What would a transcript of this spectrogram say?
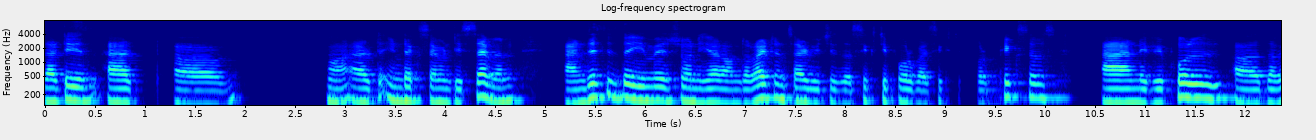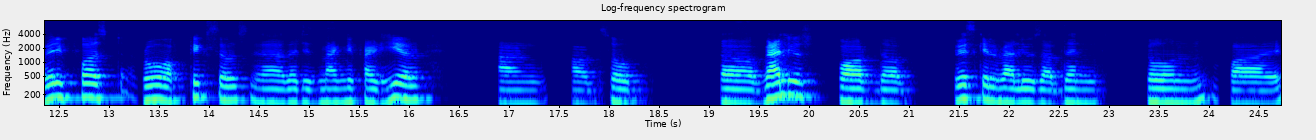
that is at uh, at index 77 and this is the image shown here on the right hand side which is the 64 by 64 pixels. And if you pull uh, the very first row of pixels uh, that is magnified here and uh, so the values for the grayscale values are then shown by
